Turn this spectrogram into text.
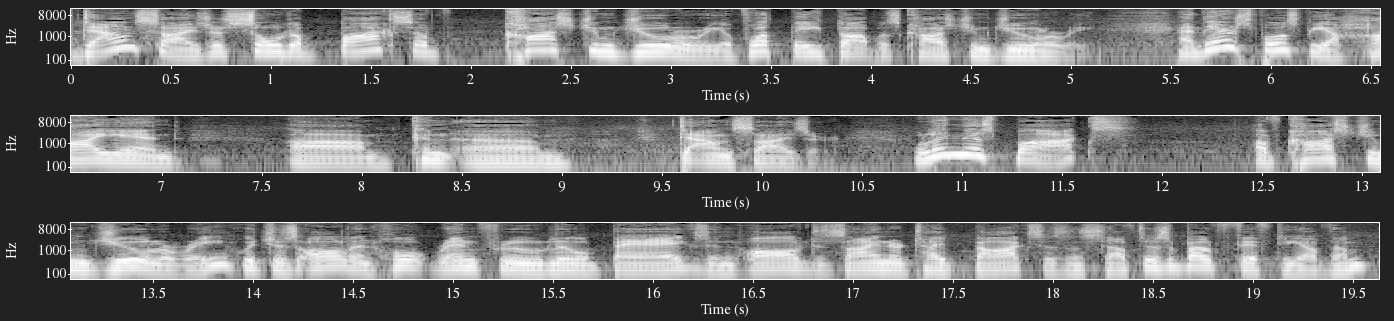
downsizer sold a box of costume jewelry, of what they thought was costume jewelry. And they're supposed to be a high end um, con, um, downsizer. Well, in this box, of costume jewelry, which is all in Holt Renfrew little bags and all designer type boxes and stuff. There's about 50 of them.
